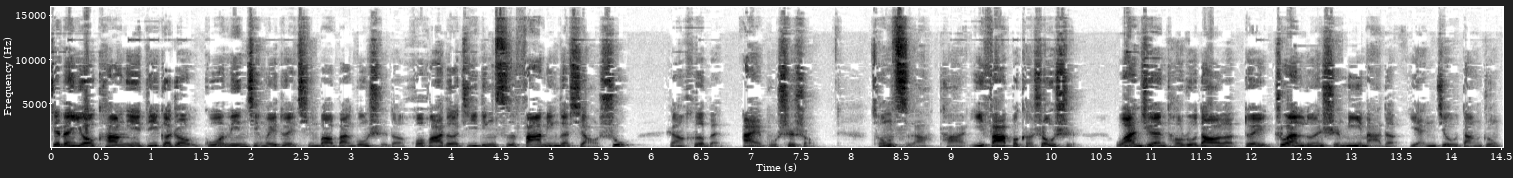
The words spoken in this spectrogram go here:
这本由康涅狄格州国民警卫队情报办公室的霍华德·吉丁斯发明的小书，让赫本爱不释手。从此啊，他一发不可收拾，完全投入到了对转轮式密码的研究当中。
